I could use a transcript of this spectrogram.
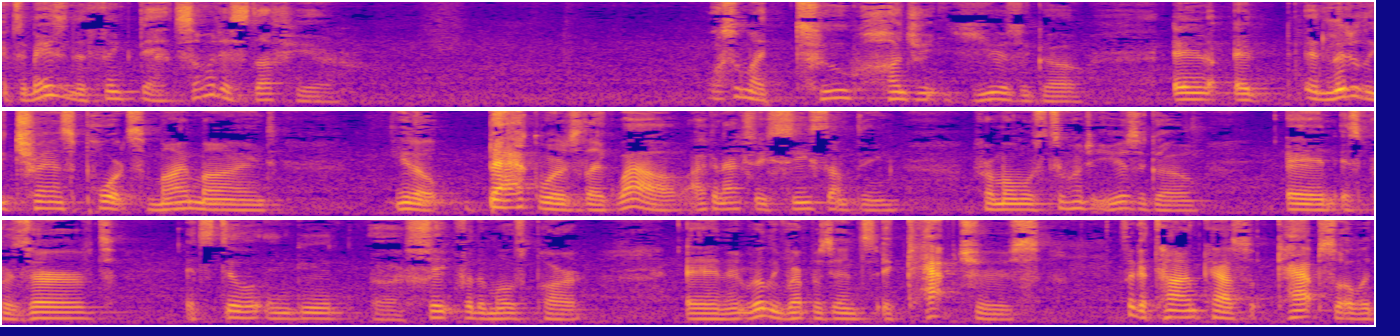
it's amazing to think that some of this stuff here wasn't like 200 years ago. And it, it literally transports my mind, you know, backwards like, wow, I can actually see something from almost 200 years ago and it's preserved. It's still in good uh, shape for the most part. And it really represents, it captures, it's like a time capsule, capsule of a,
